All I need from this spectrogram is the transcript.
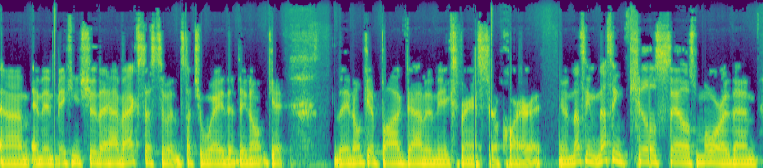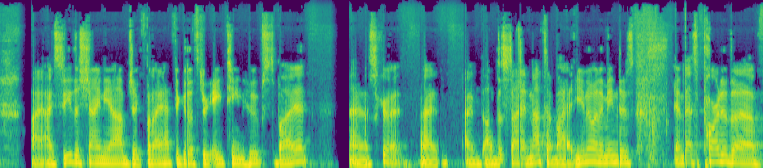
um, and then making sure they have access to it in such a way that they don't get they don't get bogged down in the experience to acquire it. You know, nothing nothing kills sales more than I, I see the shiny object, but I have to go through 18 hoops to buy it. Uh, screw it. I, I will decide not to buy it. You know what I mean? There's, and that's part of the.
